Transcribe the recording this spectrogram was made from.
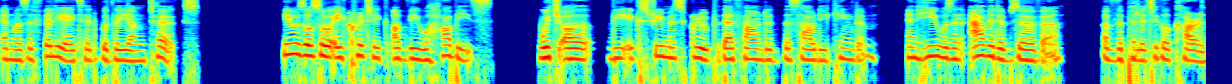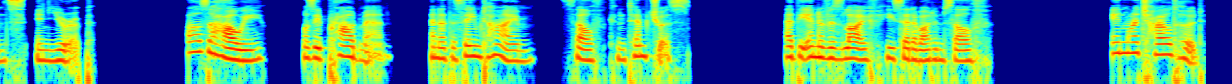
and was affiliated with the Young Turks. He was also a critic of the Wahhabis, which are the extremist group that founded the Saudi kingdom, and he was an avid observer of the political currents in Europe. Al Zahawi was a proud man and at the same time self contemptuous. At the end of his life, he said about himself In my childhood,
